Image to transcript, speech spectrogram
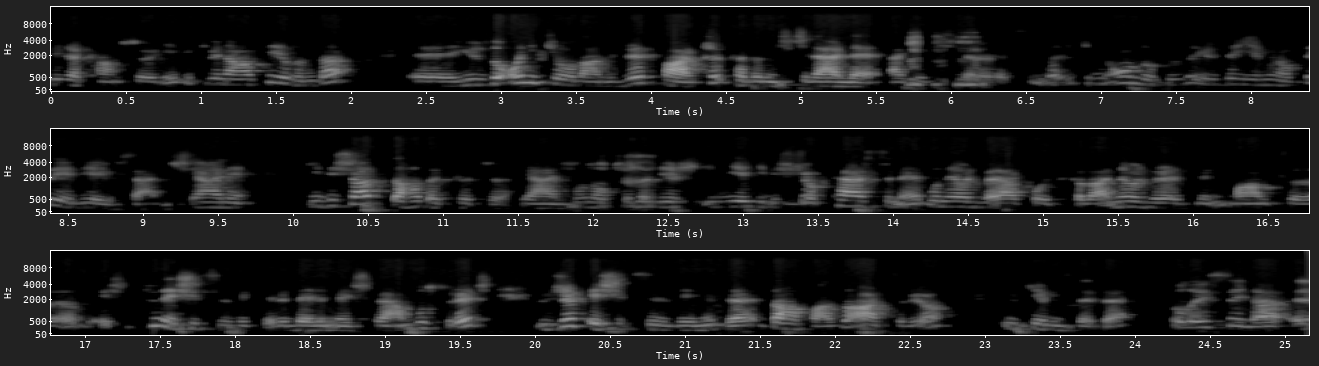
bir rakam söyleyeyim. 2006 yılında e, yüzde 12 olan ücret farkı kadın işçilerle erkek işçiler arasında 2019'da yüzde 20.7'ye yükselmiş. Yani gidişat daha da kötü. Yani bu noktada bir iyiye gidiş yok. Tersine bu neoliberal politikalar, neoliberalizmin mantığı, eşit, tüm eşitsizlikleri derinleştiren bu süreç ücret eşitsizliğini de daha fazla artırıyor ülkemizde de. Dolayısıyla e,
